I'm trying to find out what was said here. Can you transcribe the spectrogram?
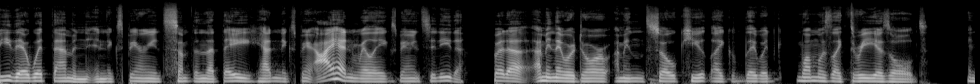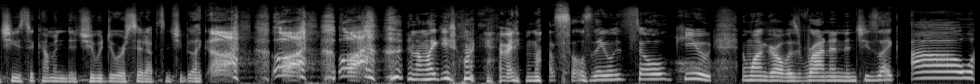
be there with them and, and experience something that they hadn't experienced. I hadn't really experienced it either. But uh, I mean, they were adorable. I mean, so cute. Like they would. One was like three years old, and she used to come and she would do her sit ups, and she'd be like, ah, ah, ah, and I'm like, you don't have any muscles. They were so cute. And one girl was running, and she's like, ow,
